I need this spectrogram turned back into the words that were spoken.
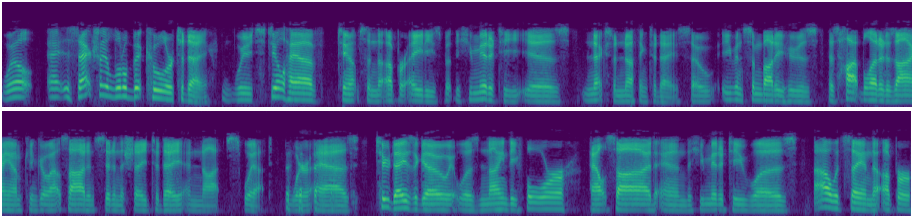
Well, uh, it's actually a little bit cooler today. We still have temps in the upper 80s, but the humidity is next to nothing today. So even somebody who is as hot blooded as I am can go outside and sit in the shade today and not sweat. Whereas two days ago it was 94 outside and the humidity was, I would say, in the upper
